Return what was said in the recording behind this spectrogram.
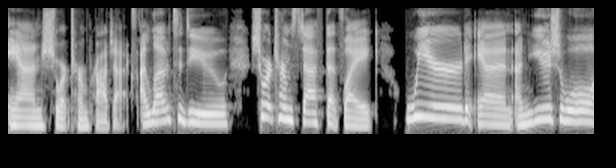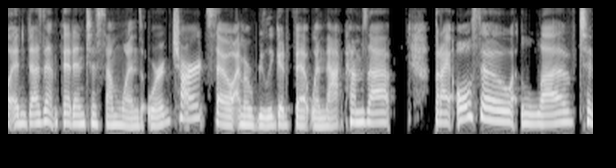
and short term projects. I love to do short term stuff that's like weird and unusual and doesn't fit into someone's org chart. So I'm a really good fit when that comes up. But I also love to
